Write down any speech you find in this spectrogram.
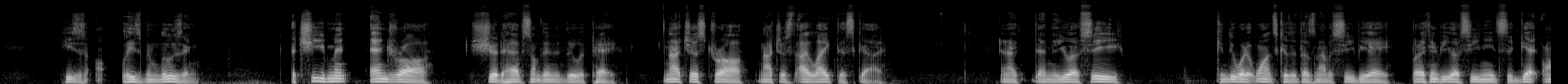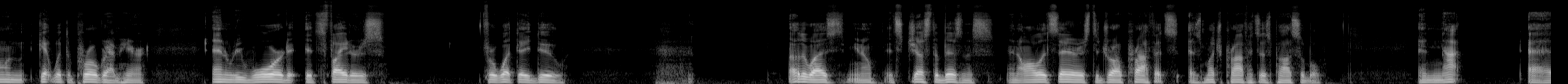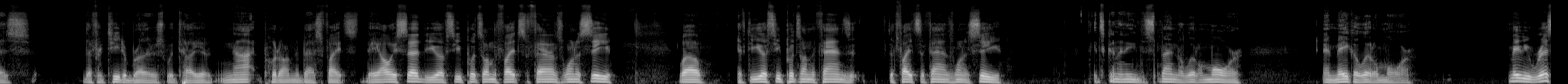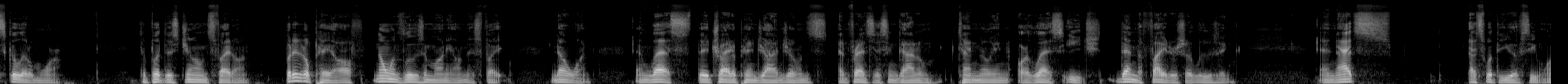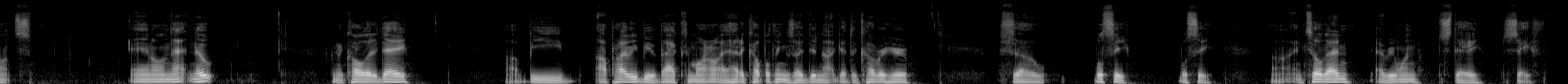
he's he's been losing. Achievement and draw should have something to do with pay, not just draw, not just I like this guy. And I the UFC can do what it wants because it doesn't have a CBA. But I think the UFC needs to get on get with the program here and reward its fighters for what they do. Otherwise, you know, it's just a business, and all it's there is to draw profits, as much profits as possible, and not as the Fertitta brothers would tell you, not put on the best fights. They always said the UFC puts on the fights the fans want to see. Well, if the UFC puts on the fans the fights the fans want to see, it's going to need to spend a little more and make a little more, maybe risk a little more to put this Jones fight on. But it'll pay off. No one's losing money on this fight. No one unless they try to pin Jon Jones and Francis Ngannou 10 million or less each. Then the fighters are losing. And that's that's what the UFC wants. And on that note, I'm going to call it a day. I'll be I'll probably be back tomorrow. I had a couple things I did not get to cover here. So, we'll see. We'll see. Uh, until then, everyone stay safe.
